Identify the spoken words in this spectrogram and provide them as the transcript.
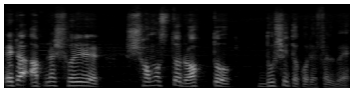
এটা আপনার শরীরের সমস্ত রক্ত দূষিত করে ফেলবে।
